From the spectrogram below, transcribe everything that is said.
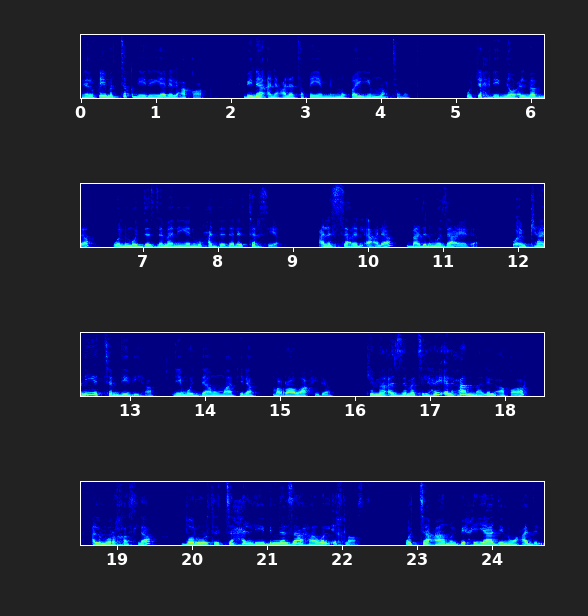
من القيمة التقديرية للعقار. بناء على تقييم من مقيم معتمد وتحديد نوع المبلغ والمدة الزمنية المحددة للترسية على السعر الأعلى بعد المزايدة وإمكانية تمديدها لمدة مماثلة مرة واحدة. كما ألزمت الهيئة العامة للعقار المرخص له ضرورة التحلي بالنزاهة والإخلاص والتعامل بحياد وعدل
